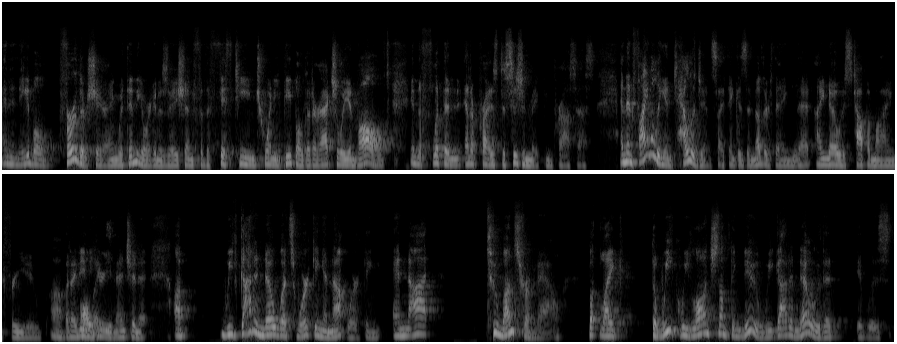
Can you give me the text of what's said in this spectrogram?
and enable further sharing within the organization for the 15 20 people that are actually involved in the flippin enterprise decision making process and then finally intelligence i think is another thing mm-hmm. that i know is top of mind for you uh, but i didn't Always. hear you mention it um, we've got to know what's working and not working and not two months from now but like the week we launch something new we got to know that it was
